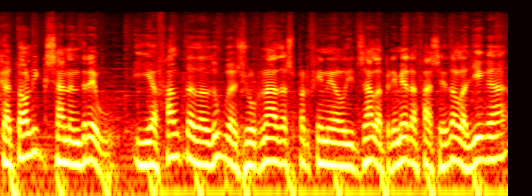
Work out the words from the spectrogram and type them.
catòlic Sant Andreu i a falta de dues jornades per finalitzar la primera fase de la Lliga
